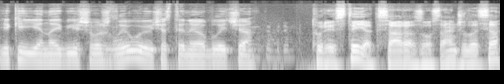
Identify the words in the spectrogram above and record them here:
який є найбільш важливою частиною обличчя. Туристи, як Сара з Лос-Анджелеса,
